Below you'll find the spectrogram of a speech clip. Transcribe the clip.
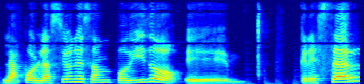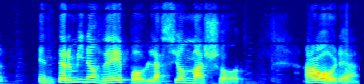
las poblaciones han podido eh, crecer en términos de población mayor. Ahora,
